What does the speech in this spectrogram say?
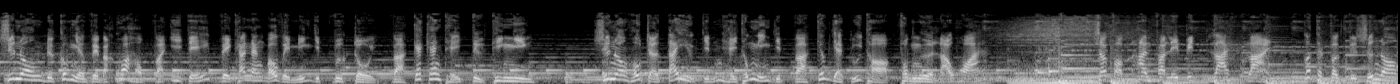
Sữa non được công nhận về mặt khoa học và y tế về khả năng bảo vệ miễn dịch vượt trội và các kháng thể từ thiên nhiên. Sữa non hỗ trợ tái hiệu chỉnh hệ thống miễn dịch và kéo dài tuổi thọ, phòng ngừa lão hóa. Sản phẩm Alpha Lipid Lifeline có thành phần từ sữa non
